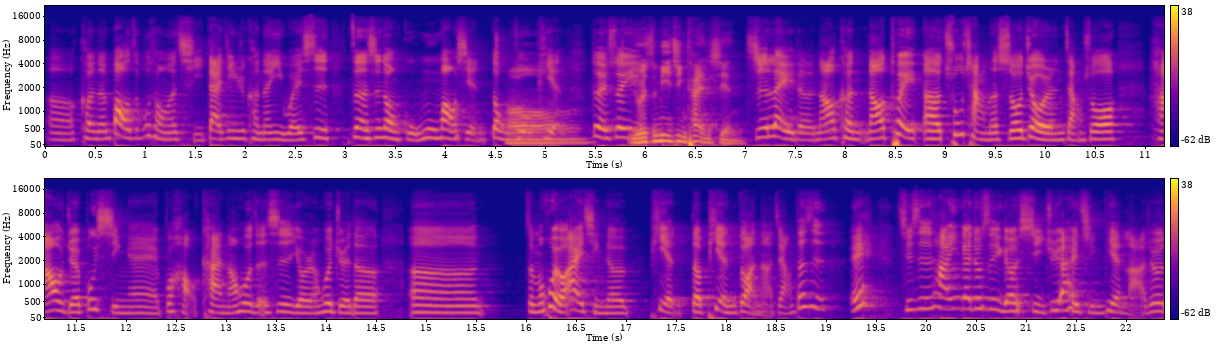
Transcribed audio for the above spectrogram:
呃，可能抱着不同的期待进去，可能以为是真的是那种古墓冒险动作片，哦、对，所以以为是秘境探险之类的。然后可然后退呃出场的时候就有人讲说。好，我觉得不行哎、不好看。然后或者是有人会觉得，呃，怎么会有爱情的片的片段啊？这样，但是哎、其实它应该就是一个喜剧爱情片啦。就是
